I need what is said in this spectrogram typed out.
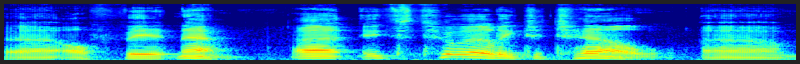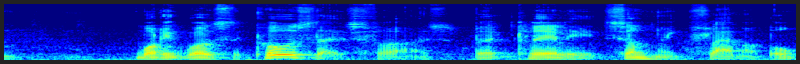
uh, off Vietnam. Uh, it's too early to tell um, what it was that caused those fires, but clearly it's something flammable.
